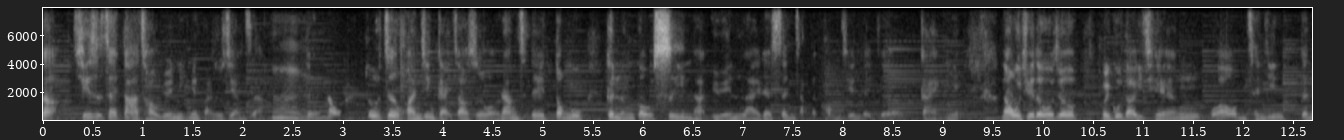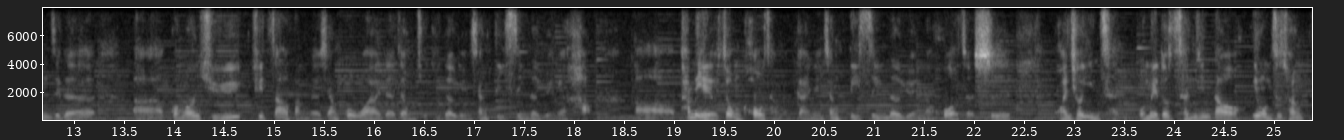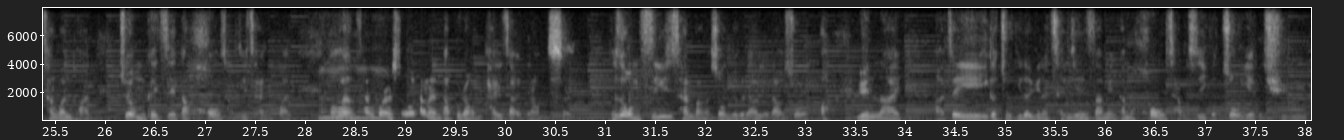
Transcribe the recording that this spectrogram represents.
那其实，在大草原里面本来就这样子啊。嗯，对，那就是这个环境改造之后，让这些动物更能够适应它原来的生长的空间的一个概念。那我觉得，我就回顾到以前，我我们曾经跟这个呃观光局去造访的，像国外的这种主题乐园，像迪士尼乐园也好，啊，他们也有这种后场的概念，像迪士尼乐园呢，或者是环球影城，我们也都曾经到，因为我们是参参观团，所以我们可以直接到后场去参观。到后场参观的时候，当然他不让我们拍照，也不让我们摄影。可是我们实际去参访的时候，我们就会了解到说，哦，原来啊，这一个主题乐园的呈现上面，他们后场是一个作业的区域。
